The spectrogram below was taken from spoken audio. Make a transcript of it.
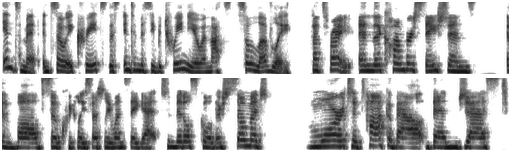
intimate. And so it creates this intimacy between you. And that's so lovely. That's right. And the conversations evolve so quickly, especially once they get to middle school. There's so much more to talk about than just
